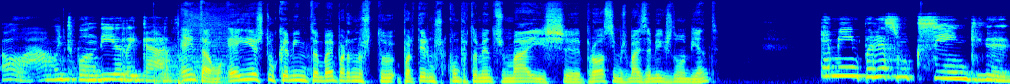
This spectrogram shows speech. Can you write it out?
Olá, muito bom dia, Ricardo. Então, é este o caminho também para, nos, para termos comportamentos mais eh, próximos, mais amigos do ambiente? A mim parece-me que sim, que,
